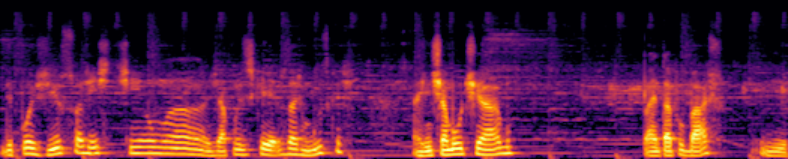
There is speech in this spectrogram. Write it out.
Depois disso a gente tinha uma. já com os esqueletos das músicas, a gente chamou o Thiago para entrar pro baixo e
